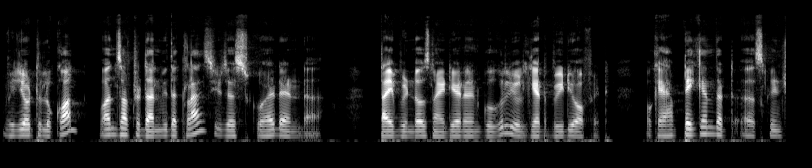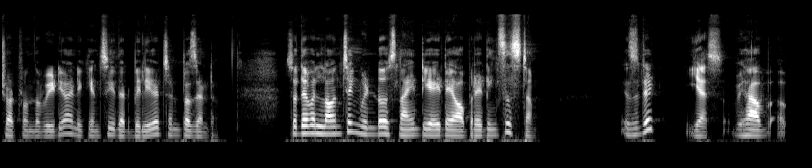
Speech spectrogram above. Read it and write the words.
video to look on. Once after done with the class, you just go ahead and uh, type Windows 98 in Google, you'll get a video of it. Okay, I have taken that uh, screenshot from the video and you can see that Bill Gates and presenter. So they were launching Windows 98 a operating system, isn't it? Yes, we have uh,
